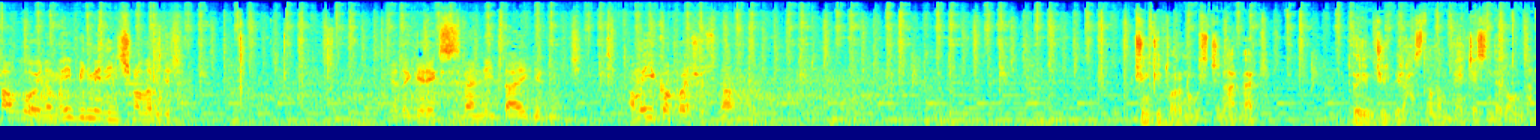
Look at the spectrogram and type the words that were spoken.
tavla oynamayı bilmediğin için olabilir. Ya da gereksiz benimle iddiaya girdiğin için. Ama iyi kapı açıyorsun ha. Çünkü torunumuz Çınar Berk ölümcül bir hastalığın pençesinde de ondan.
